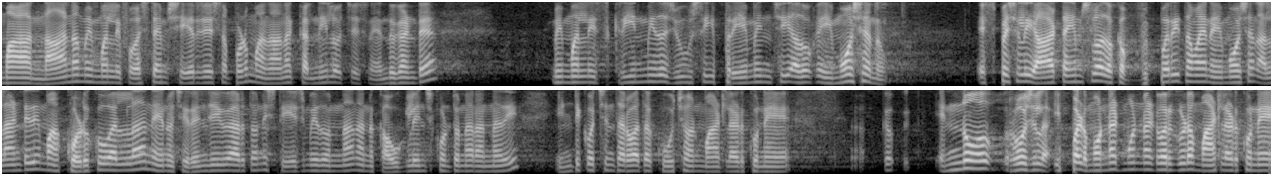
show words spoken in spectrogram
మా నాన్న మిమ్మల్ని ఫస్ట్ టైం షేర్ చేసినప్పుడు మా నాన్న కన్నీళ్ళు వచ్చేసినాయి. ఎందుకంటే మిమ్మల్ని స్క్రీన్ మీద చూసి ప్రేమించి అదొక ఎమోషన్ ఎస్పెషలీ ఆ టైమ్స్లో అదొక విపరీతమైన ఎమోషన్ అలాంటిది మా కొడుకు వల్ల నేను చిరంజీవి గారితో స్టేజ్ మీద ఉన్నా నన్ను కౌగిలించుకుంటున్నారన్నది అన్నది ఇంటికి వచ్చిన తర్వాత కూర్చొని మాట్లాడుకునే ఎన్నో రోజుల ఇప్పటి మొన్నటి మొన్నటి వరకు కూడా మాట్లాడుకునే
